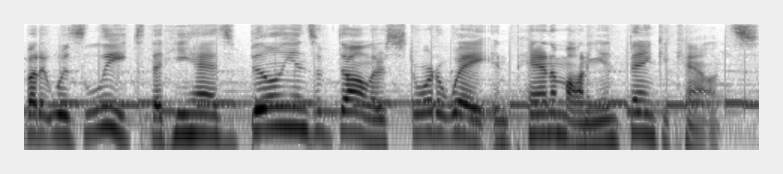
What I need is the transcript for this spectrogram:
but it was leaked that he has billions of dollars stored away in Panamanian bank accounts.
